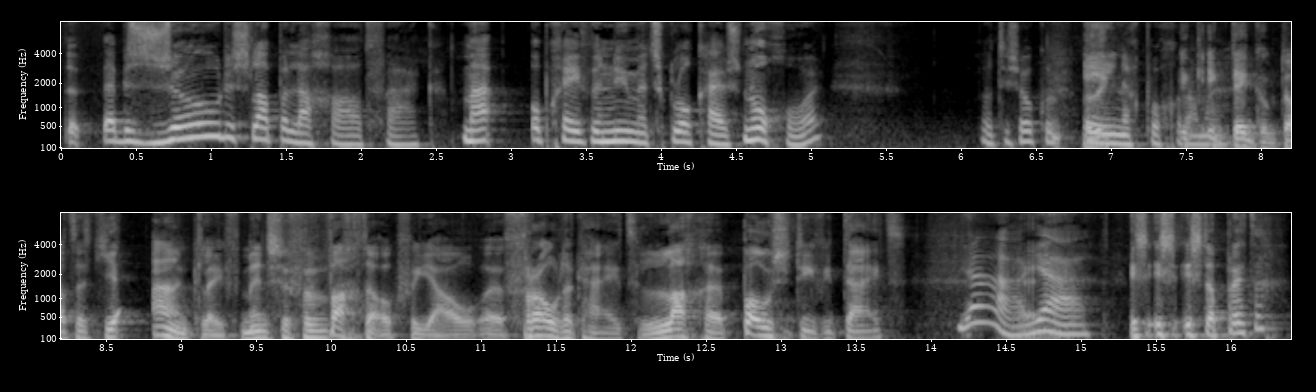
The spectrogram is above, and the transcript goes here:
We hebben zo de slappe lach gehad vaak. Maar op een gegeven moment nu met Klokhuis nog, hoor. Dat is ook een enig programma. Ik, ik, denk ook dat het je aankleeft. Mensen verwachten ook van jou uh, vrolijkheid, lachen, positiviteit. Ja, uh, ja. Is, is, is dat prettig?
